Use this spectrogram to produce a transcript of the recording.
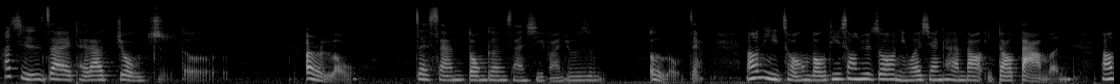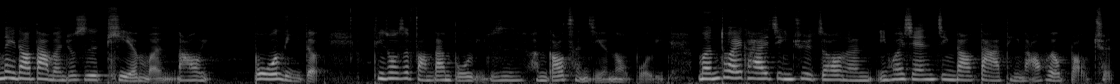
他其实，在台大就职的二楼，在山东跟山西，反正就是二楼这样。然后你从楼梯上去之后，你会先看到一道大门，然后那道大门就是铁门，然后玻璃的。听说是防弹玻璃，就是很高层级的那种玻璃。门推开进去之后呢，你会先进到大厅，然后会有保全。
